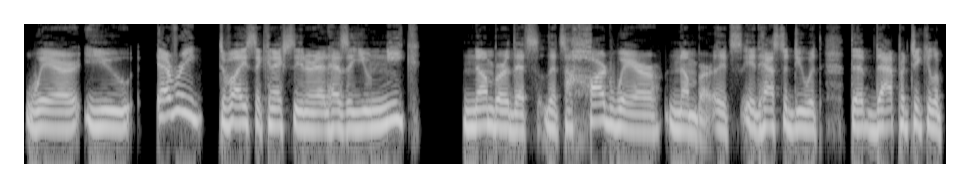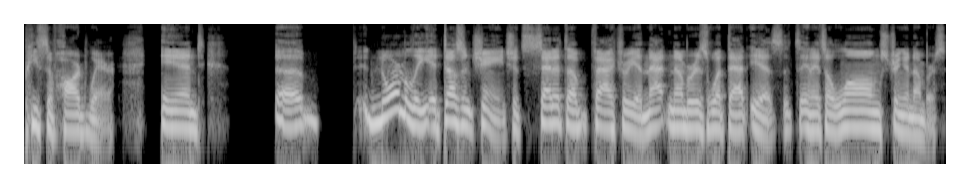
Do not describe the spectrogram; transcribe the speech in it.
where you every device that connects to the internet has a unique number that's that's a hardware number. It's it has to do with the that particular piece of hardware, and uh, normally it doesn't change. It's set at the factory, and that number is what that is. It's, and it's a long string of numbers,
